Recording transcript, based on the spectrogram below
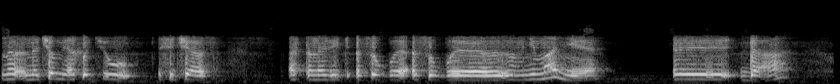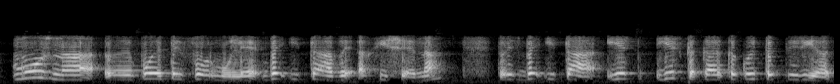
на, на чем я хочу сейчас остановить особое, особое внимание, да, можно э, по этой формуле Б и Та В Ахишена, то есть Б и Та, есть, есть какая, какой-то период,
